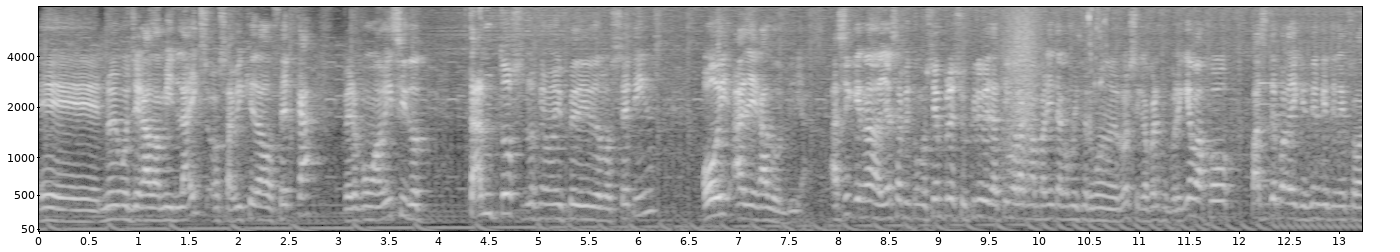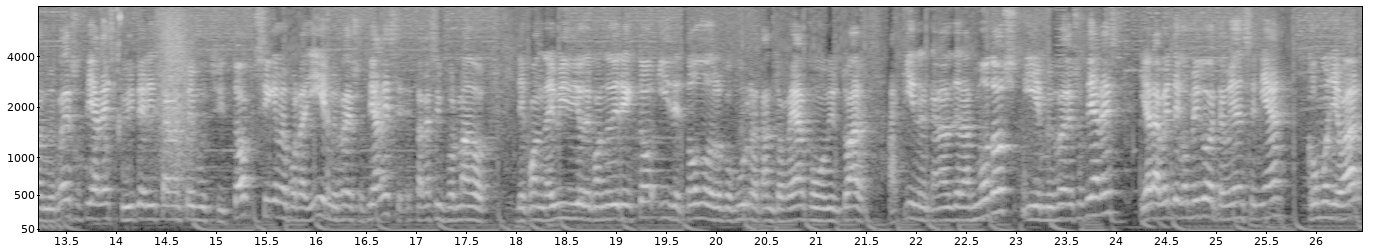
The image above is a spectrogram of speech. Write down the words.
eh, no hemos llegado a 1000 likes, os habéis quedado cerca pero como habéis sido tantos los que me habéis pedido los settings, hoy ha llegado el día. Así que nada, ya sabéis como siempre, suscríbete, activa la campanita como dice el bueno de Rossi que aparece por aquí abajo Pásate por la descripción que tienes todas mis redes sociales, Twitter, Instagram, Facebook, TikTok Sígueme por allí en mis redes sociales, estarás informado de cuando hay vídeo, de cuando hay directo Y de todo lo que ocurra, tanto real como virtual, aquí en el canal de las motos y en mis redes sociales Y ahora vete conmigo que te voy a enseñar cómo llevar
